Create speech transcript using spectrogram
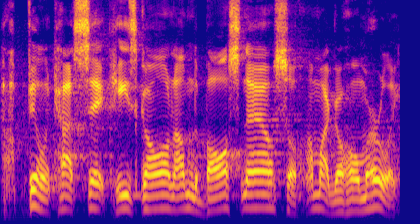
I'm feeling kind of sick. He's gone. I'm the boss now, so I might go home early.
